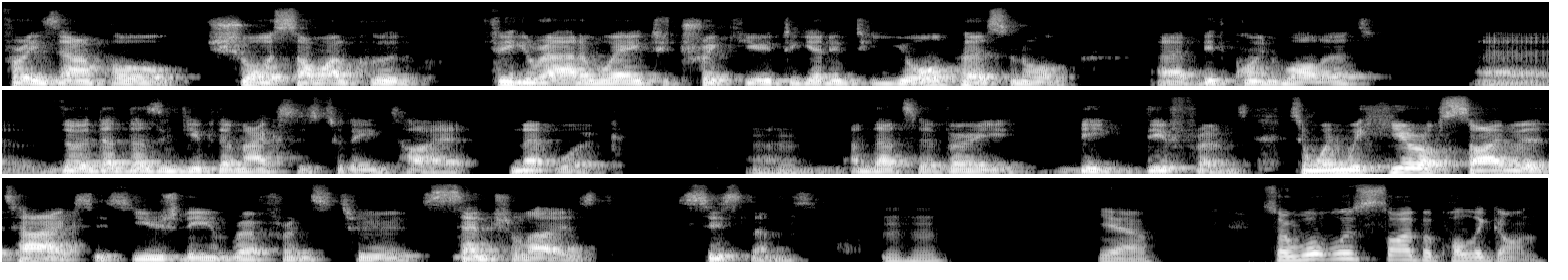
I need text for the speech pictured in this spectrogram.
for example, sure, someone could figure out a way to trick you to get into your personal uh, Bitcoin wallet, though that doesn't give them access to the entire network. Mm-hmm. Um, and that's a very big difference. So when we hear of cyber attacks, it's usually in reference to centralized systems. Mm-hmm. Yeah. So, what was Cyber Polygon?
